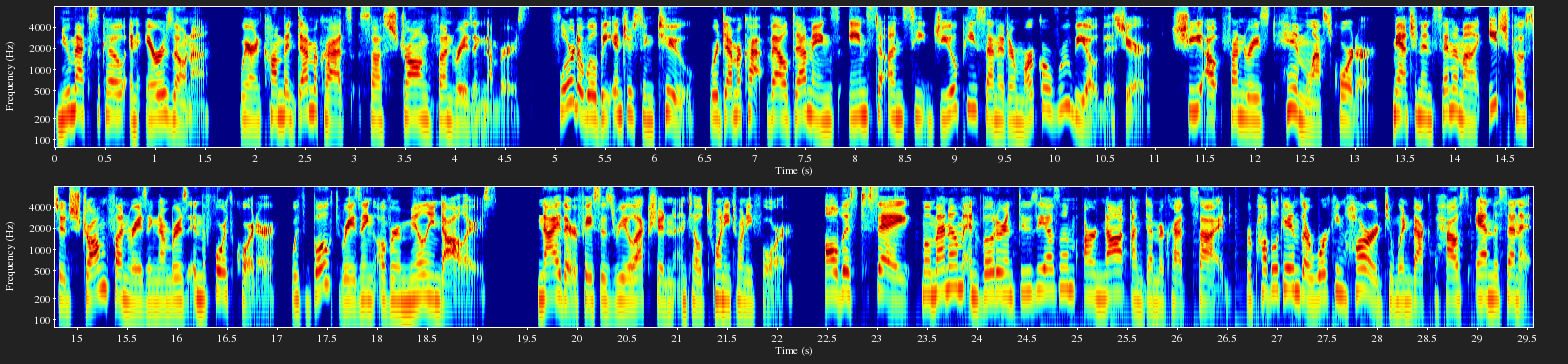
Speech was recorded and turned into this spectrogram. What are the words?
New Mexico, and Arizona, where incumbent Democrats saw strong fundraising numbers. Florida will be interesting too, where Democrat Val Demings aims to unseat GOP Senator Marco Rubio this year. She out fundraised him last quarter. Manchin and Sinema each posted strong fundraising numbers in the fourth quarter, with both raising over a million dollars. Neither faces re election until 2024. All this to say, momentum and voter enthusiasm are not on Democrats' side. Republicans are working hard to win back the House and the Senate,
